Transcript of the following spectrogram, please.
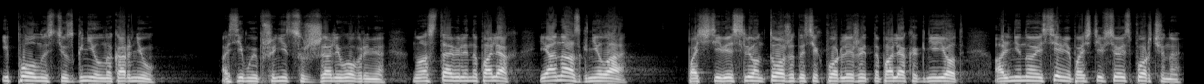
и полностью сгнил на корню. А зимую пшеницу сжали вовремя, но оставили на полях, и она сгнила. Почти весь лен тоже до сих пор лежит на полях и гниет, а льняное семя почти все испорчено.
